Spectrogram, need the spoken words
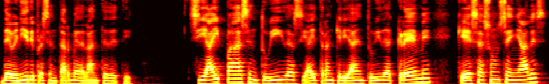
de venir y presentarme delante de ti. Si hay paz en tu vida, si hay tranquilidad en tu vida, créeme que esas son señales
